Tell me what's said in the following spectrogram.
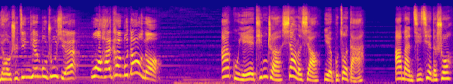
要是今天不出血，我还看不到呢。”阿古爷爷听着笑了笑，也不作答。阿满急切地说：“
